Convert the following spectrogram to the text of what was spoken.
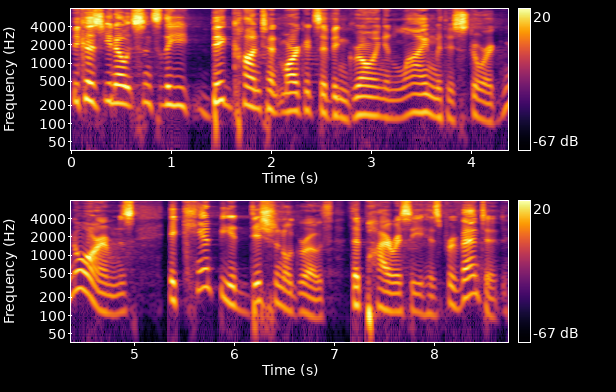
Because, you know, since the big content markets have been growing in line with historic norms, it can't be additional growth that piracy has prevented.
